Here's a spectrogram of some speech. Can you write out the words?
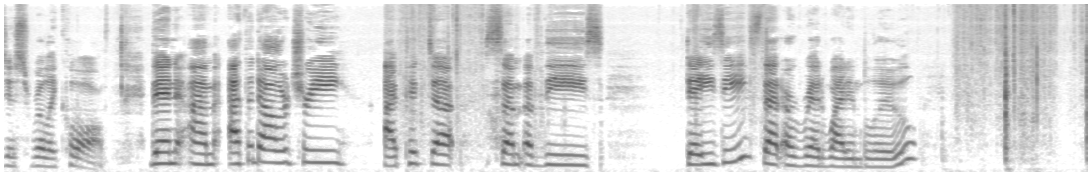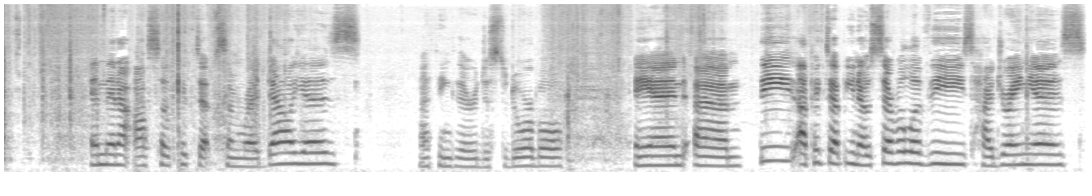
just really cool. Then um, at the Dollar Tree, I picked up some of these daisies that are red, white, and blue. And then I also picked up some red dahlias. I think they're just adorable. And um, these, I picked up, you know, several of these hydrangeas.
